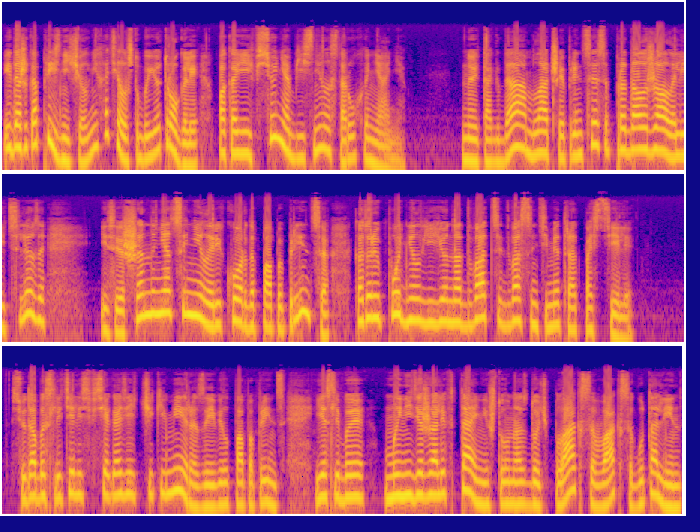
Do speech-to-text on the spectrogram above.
и даже капризничала, не хотела, чтобы ее трогали, пока ей все не объяснила старуха-няня. Но и тогда младшая принцесса продолжала лить слезы и совершенно не оценила рекорда папы принца, который поднял ее на 22 сантиметра от постели. «Сюда бы слетелись все газетчики мира», — заявил папа принц, «если бы мы не держали в тайне, что у нас дочь Плакса, Вакса, Гуталин,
